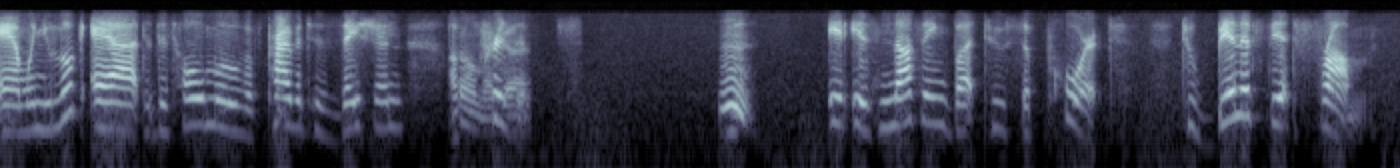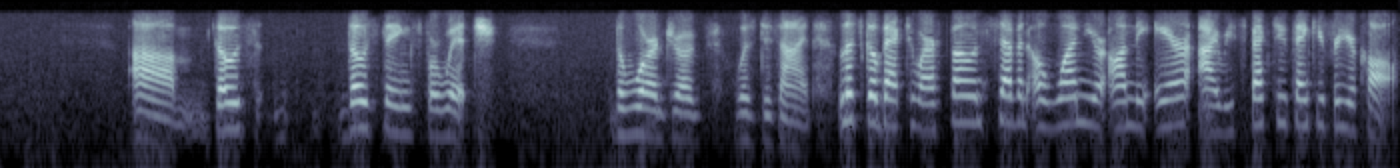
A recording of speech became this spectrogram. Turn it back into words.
And when you look at this whole move of privatization of Oh, prisons, Mm. it is nothing but to support, to benefit from um, those those things for which the war on drugs was designed. Let's go back to our phone. 701, you're on the air. I respect you. Thank you for your call.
